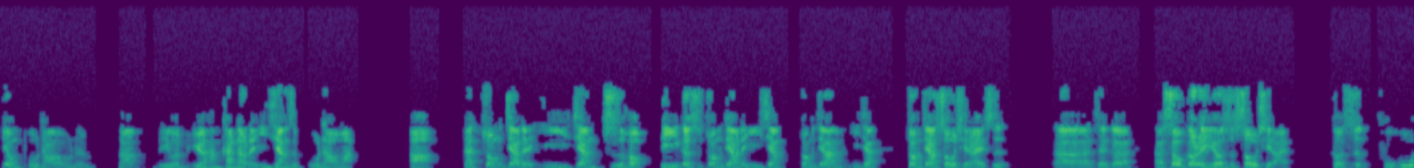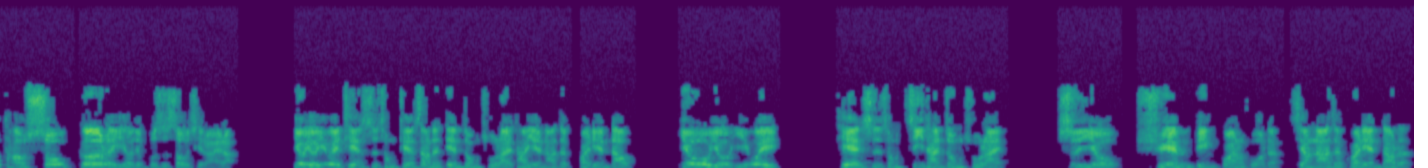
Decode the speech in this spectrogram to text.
用葡萄呢？那因为约翰看到的意象是葡萄嘛啊。那庄稼的意象之后，第一个是庄稼的意象，庄稼意象，庄稼收起来是呃这个呃收割了以后是收起来，可是葡萄收割了以后就不是收起来了。又有一位天使从天上的殿中出来，他也拿着快镰刀。又有一位天使从祭坛中出来，是有权柄管火的，像拿着快镰刀的，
